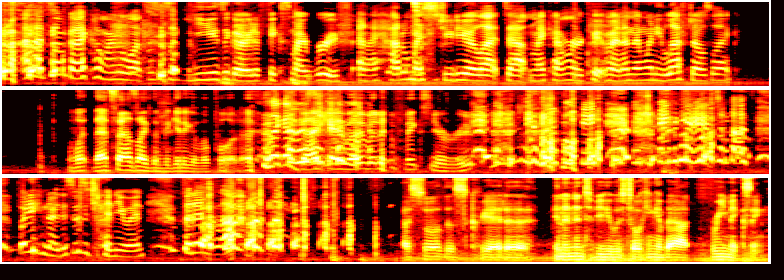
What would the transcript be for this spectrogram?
like, I had some guy come over once. This was like years ago to fix my roof, and I had all my studio lights out and my camera equipment. And then when he left, I was like, What? That sounds like the beginning of a porno. Like, I was guy like- came over to fix your roof. literally, okay, okay, it does. But you know, this was genuine. But anyway, I saw this creator in an interview who was talking about remixing.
